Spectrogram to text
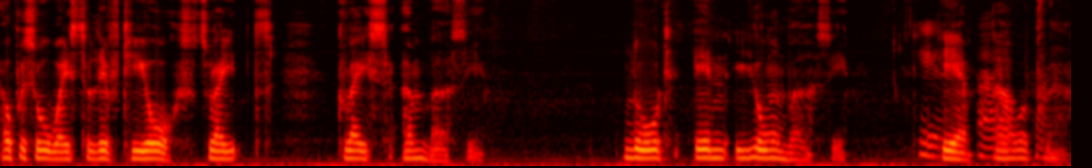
Help us always to live to your strength, grace, and mercy. Lord, in your mercy, Hear, hear our our prayer. prayer.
